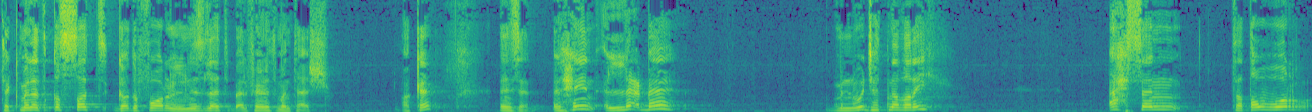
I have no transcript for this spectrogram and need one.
تكملة قصة God of War اللي نزلت ب 2018 أوكي؟ إنزين. الحين اللعبة من وجهة نظري أحسن تطور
